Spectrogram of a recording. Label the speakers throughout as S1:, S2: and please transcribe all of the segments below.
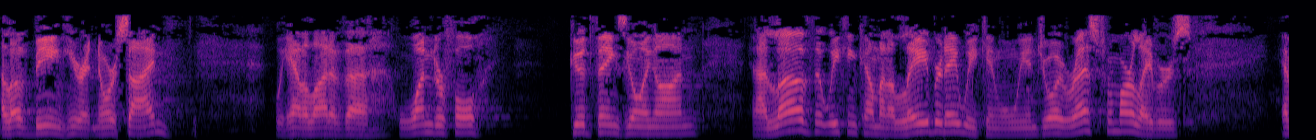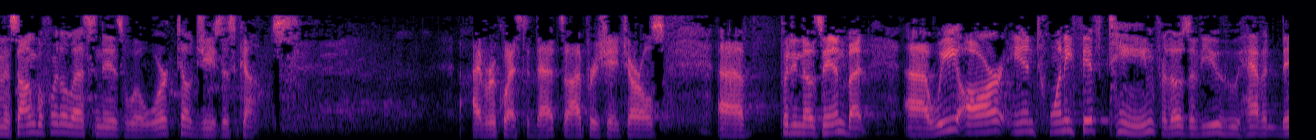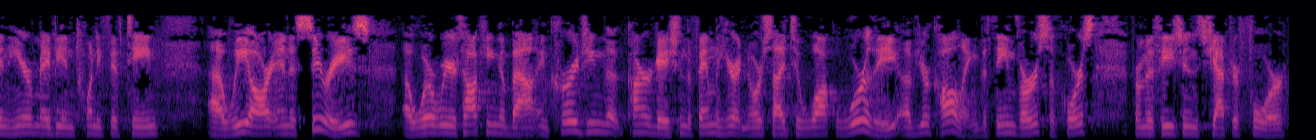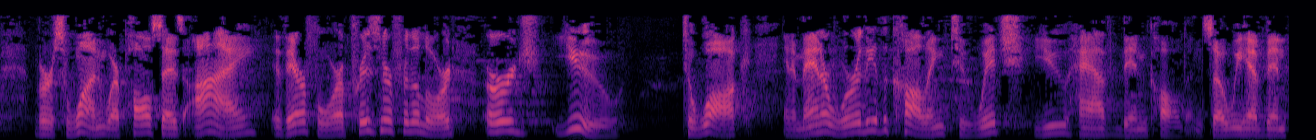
S1: I love being here at Northside. We have a lot of uh, wonderful, good things going on. And I love that we can come on a Labor Day weekend when we enjoy rest from our labors. And the song before the lesson is, We'll Work Till Jesus Comes. I've requested that, so I appreciate Charles uh, putting those in. But uh, we are in 2015. For those of you who haven't been here, maybe in 2015, uh, we are in a series uh, where we are talking about encouraging the congregation, the family here at Northside, to walk worthy of your calling. The theme verse, of course, from Ephesians chapter 4, verse 1, where Paul says, I, therefore, a prisoner for the Lord, urge you to walk in a manner worthy of the calling to which you have been called. And so we have been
